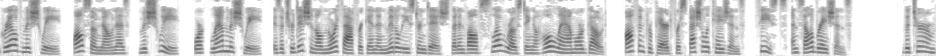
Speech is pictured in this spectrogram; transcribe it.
Grilled méchoui, also known as meshui or lamb is a traditional North African and Middle Eastern dish that involves slow roasting a whole lamb or goat, often prepared for special occasions, feasts, and celebrations. The term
